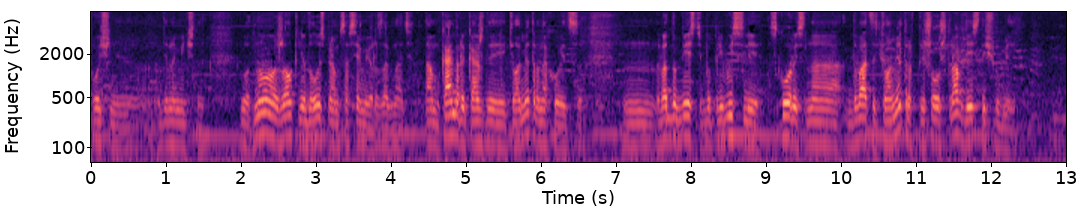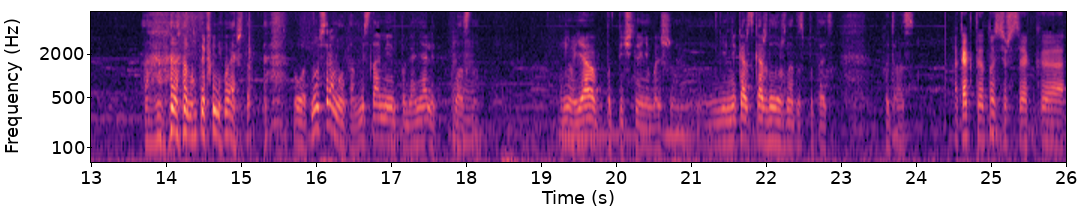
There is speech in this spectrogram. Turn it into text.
Очень э, динамично. Вот. Но жалко, не удалось прям совсем ее разогнать. Там камеры каждый километр находятся в одном месте мы превысили скорость на 20 километров, пришел штраф 10 тысяч рублей. ну, ты понимаешь, что... Вот. Но все равно там местами погоняли, классно. Ну, я под впечатлением большим. Мне кажется, каждый должен это испытать хоть раз. А как ты относишься к...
